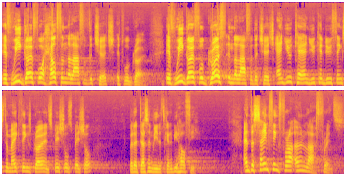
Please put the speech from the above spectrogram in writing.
If we go for health in the life of the church, it will grow. If we go for growth in the life of the church, and you can, you can do things to make things grow and special, special, but it doesn't mean it's going to be healthy. And the same thing for our own life, friends.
